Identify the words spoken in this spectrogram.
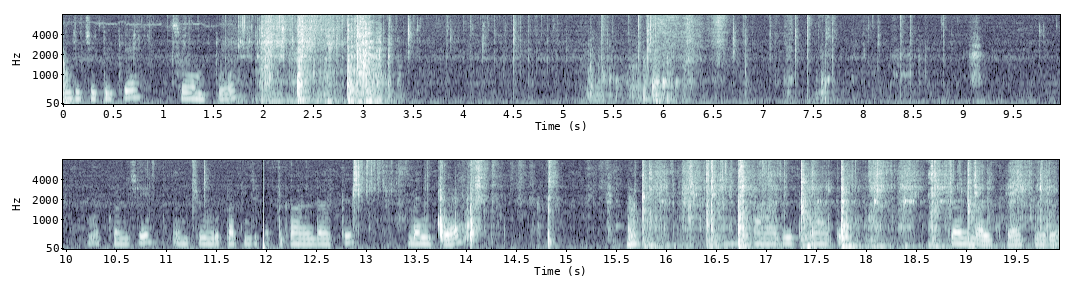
ಒಂಜಿ ಚಿಟಿಕೆ ಸೋಂಪು. ಕೊಂಚಿ ಒಂಚೂರು ಪತ್ತಂಜಿ ಪತ್ತು ಕಾಲದಾತು ಮೆಂತೆ ಹಾಗೆ ಅದು ಫ್ರೈ ಮಾಡ್ತೀವಿ ಚೂರು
